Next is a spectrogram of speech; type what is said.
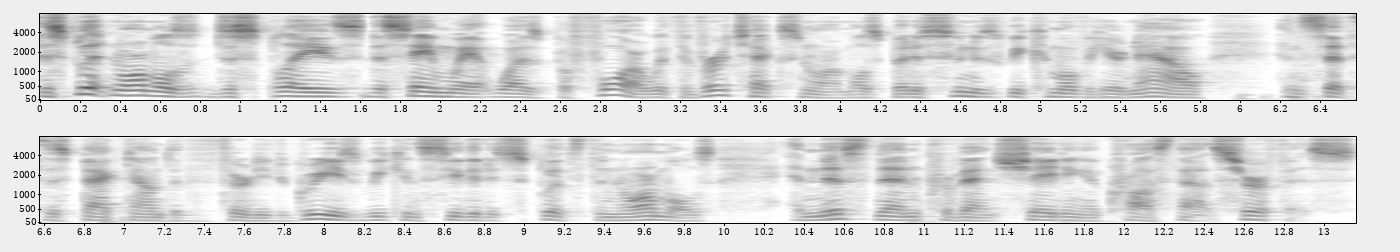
The split normals displays the same way it was before with the vertex normals, but as soon as we come over here now and set this back down to the 30 degrees, we can see that it splits the normals, and this then prevents shading across that surface.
